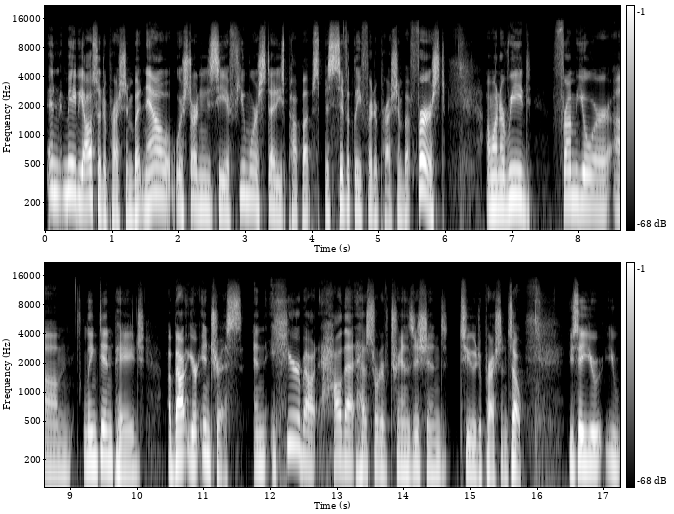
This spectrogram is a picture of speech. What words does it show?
and maybe also depression. But now we're starting to see a few more studies pop up specifically for depression. But first, I want to read from your um, LinkedIn page about your interests and hear about how that has sort of transitioned to depression. So, you say you you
